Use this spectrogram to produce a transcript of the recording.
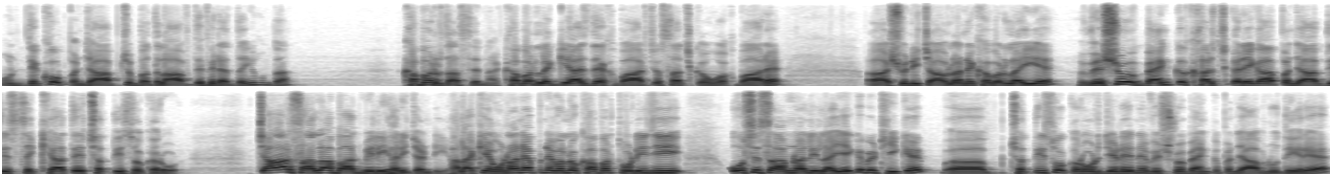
ਹੁਣ ਦੇਖੋ, ਪੰਜਾਬ 'ਚ ਬਦਲਾਵ ਤੇ ਫਿਰ ਇਦਾਂ ਹੀ ਹੁੰਦਾ। ਖਬਰ ਦੱਸ ਦੇਣਾ ਖਬਰ ਲੱਗੀ ਅੱਜ ਦੇ ਅਖਬਾਰ 'ਚ, ਸੱਚ ਕਹੂੰ ਅਖਬਾਰ ਹੈ। ਅਸ਼ਵਨੀ ਚਾਵਲਾ ਨੇ ਖਬਰ ਲਾਈ ਹੈ, ਵਿਸ਼ਵ ਬੈਂਕ ਖਰਚ ਕਰੇਗਾ ਪੰਜਾਬ ਦੀ ਸਿੱਖਿਆ ਤੇ 3600 ਕਰੋੜ। 4 ਸਾਲਾਂ ਬਾਅਦ ਮਿਲੀ ਹਰੀ ਝੰਡੀ। ਹਾਲਾਂਕਿ ਉਹਨਾਂ ਨੇ ਆਪਣੇ ਵੱਲੋਂ ਖਬਰ ਥੋੜੀ ਜੀ ਉਸ ਹਿਸਾਬ ਨਾਲ ਹੀ ਲਾਈ ਹੈ ਕਿ ਵੀ ਠੀਕ ਹੈ ਅ, 3600 ਕਰੋੜ ਜਿਹੜੇ ਨੇ ਵਿਸ਼ਵ ਬੈਂਕ ਪੰਜਾਬ ਨੂੰ ਦੇ ਰਿਹਾ ਹੈ।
